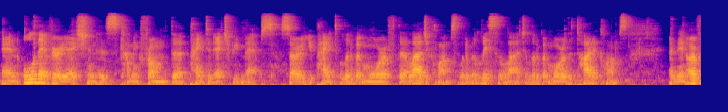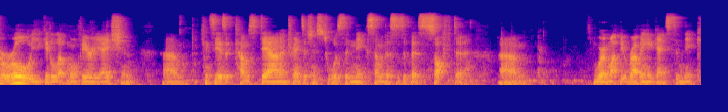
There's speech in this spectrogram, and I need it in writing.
and all of that variation is coming from the painted attribute maps. So you paint a little bit more of the larger clumps, a little bit less of the larger, a little bit more of the tighter clumps and then overall you get a lot more variation. Um, you can see as it comes down and transitions towards the neck, some of this is a bit softer, um, where it might be rubbing against the neck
